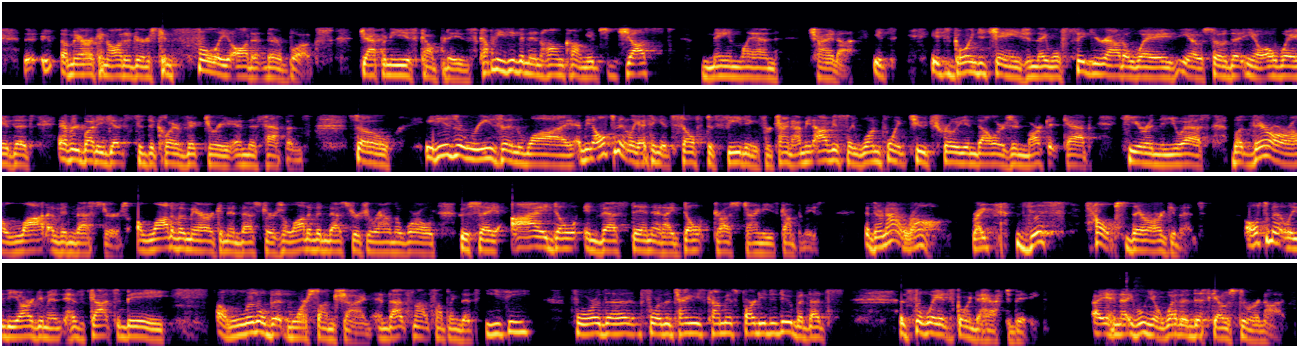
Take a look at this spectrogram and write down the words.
American auditors can fully audit their books. Japanese companies, companies even in Hong Kong, it's just mainland China. It's it's going to change, and they will figure out a way, you know, so that you know a way that everybody gets to declare victory, and this happens. So it is a reason why. I mean, ultimately, I think it's self defeating for China. I mean, obviously, 1.2 trillion dollars in market cap here in the U.S., but there are a lot of investors, a lot of American investors, a lot of investors around the world who say, "I don't invest in and I don't trust Chinese companies," and they're not wrong, right? This helps their argument. Ultimately, the argument has got to be a little bit more sunshine, and that's not something that's easy for the for the Chinese Communist Party to do, but that's that's the way it's going to have to be, and you know whether this goes through or not.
